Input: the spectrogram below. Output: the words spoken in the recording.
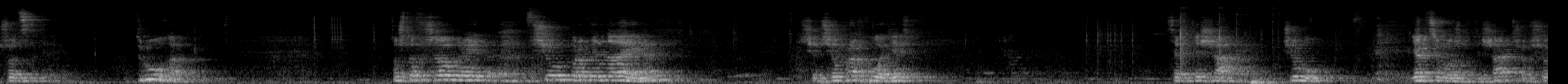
що це таке. Друга. То, що все проминає, що все проходить, це втишає. Чому? Як це може втишати, що все,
